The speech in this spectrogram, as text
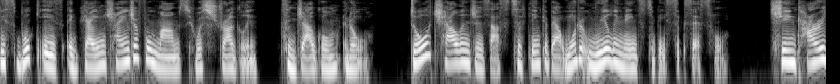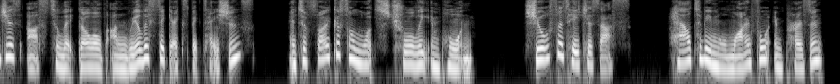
This book is a game changer for moms who are struggling to juggle it all. Dore challenges us to think about what it really means to be successful. She encourages us to let go of unrealistic expectations and to focus on what's truly important. She also teaches us how to be more mindful and present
